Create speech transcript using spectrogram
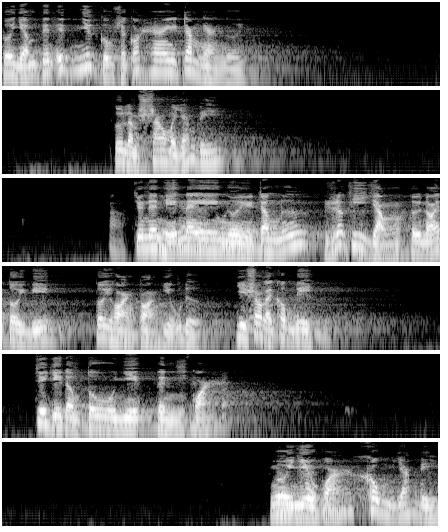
Tôi nhậm tin ít nhất cũng sẽ có 200 ngàn người. Tôi làm sao mà dám đi Cho nên hiện nay người trong nước Rất hy vọng tôi nói tôi biết Tôi hoàn toàn hiểu được. Vì sao lại không đi? Chứ vị đồng tu nhiệt tình quá. Người nhiều quá không dám đi.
